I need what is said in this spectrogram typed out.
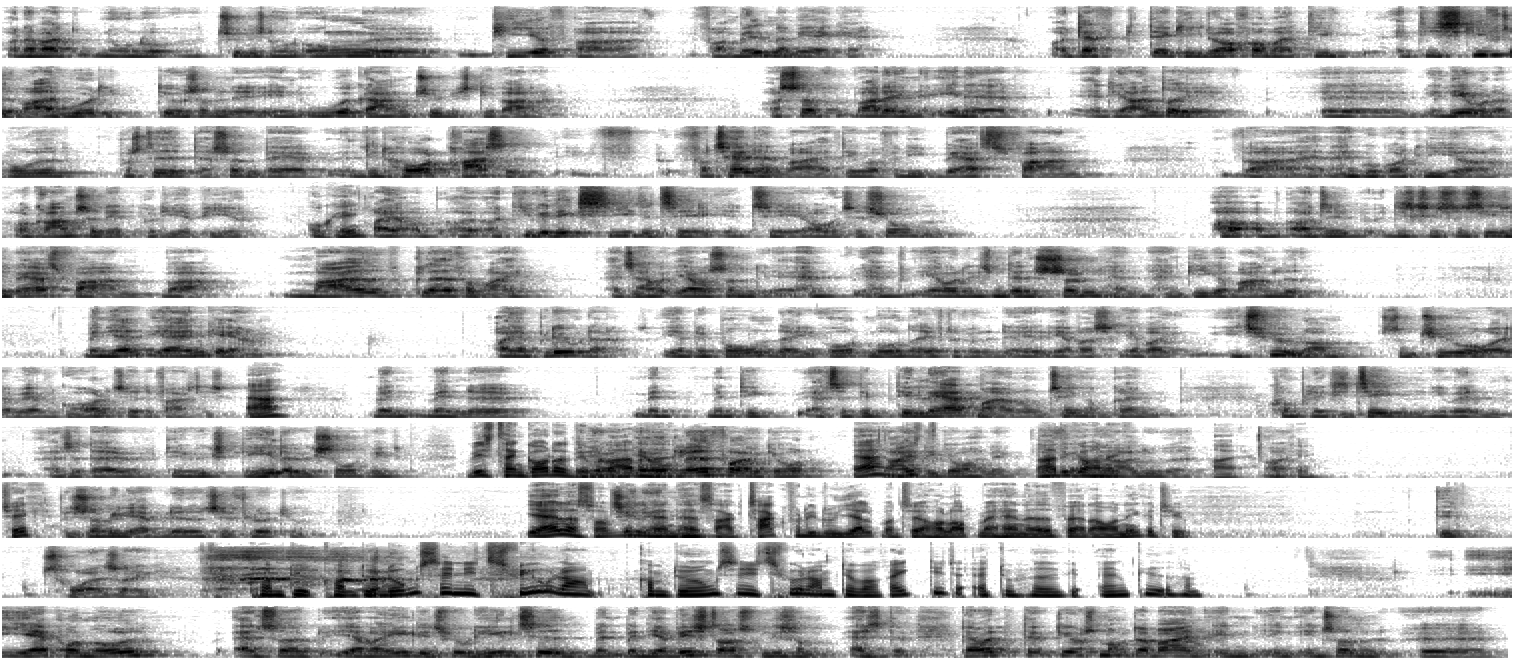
Og der var nogle, typisk nogle unge øh, piger fra, fra Mellemamerika. Og der, der gik det op for mig, at de, at de skiftede meget hurtigt. Det var sådan øh, en uge gang gangen typisk, de var der. Og så var der en, en af, af de andre øh, elever, der boede på stedet, der sådan der lidt hårdt presset, fortalte han mig, at det var fordi værtsfaren, var, han, kunne godt lide at, at græmse lidt på de her piger. Okay. Og, og, og, de ville ikke sige det til, til organisationen. Og, og, og det, det skal så sige, at værtsfaren var meget glad for mig. Altså, han, jeg var sådan, han, han, jeg var ligesom den søn, han, han gik og manglede. Men jeg, jeg angav ham. Og jeg blev der. Jeg blev boende der i otte måneder efterfølgende. Jeg var, jeg var i tvivl om, som 20-årig, om jeg ville kunne holde til det faktisk. Ja, Men, men, øh, men, men det, altså det, det lærte mig jo nogle ting omkring kompleksiteten imellem. Altså, der er det, er jo ikke, det hele er jo ikke sort-hvidt. vidste han godt, at det Men jeg, var var, dig, jeg der var havde... glad for, at jeg gjorde det. Ja, Nej, vidste- det gjorde han ikke. Nej, det gjorde han ikke. jeg aldrig ud af. Nej, okay. Tjek. For så ville jeg blive nødt til at flytte jo. Ja, ellers så ville Tjek. han have sagt tak, fordi du hjalp mig til at holde op med at have en adfærd, der var negativ. Det tror jeg så ikke. Kom du, kom du nogensinde i tvivl om, kom du nogensinde i tvivl om, det var rigtigt, at du havde angivet ham? Ja, på en måde. Altså, jeg var egentlig i tvivl hele tiden, men, men jeg vidste også ligesom, altså, der, der var, det, det var som om, der var en, en, en, en sådan øh,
